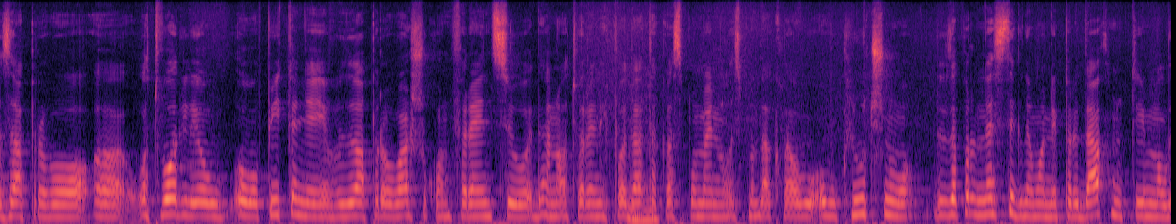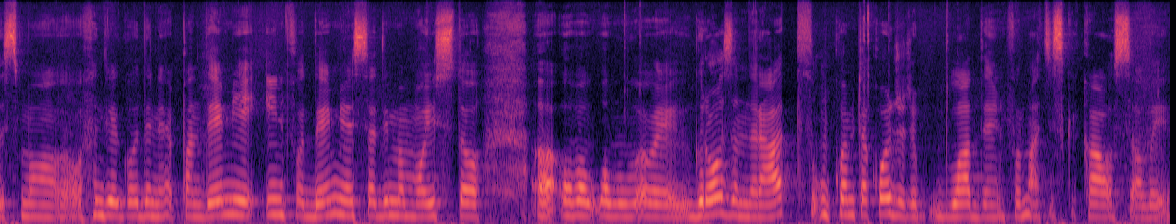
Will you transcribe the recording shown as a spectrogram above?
zapravo otvorili ovo pitanje i zapravo vašu konferenciju Dan otvorenih podataka. Mhm. Spomenuli smo dakle ovu, ključnu, zapravo ne stignemo ni predahnuti, imali smo dvije godine pandemije, infodemije, sad imamo isto ovaj grozan rat u kojem također vlada informacijski kaos, ali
